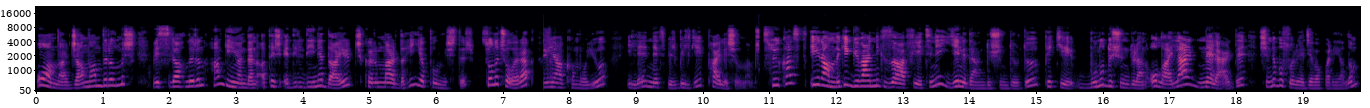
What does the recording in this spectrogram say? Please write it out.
o anlar canlandırılmış ve silahların hangi yönden ateş edildiğine dair çıkarımlar dahi yapılmıştır. Sonuç olarak dünya kamuoyu ile net bir bilgi paylaşılmamış. Suikast İran'daki güvenlik zafiyetini yeniden düşündürdü. Peki bunu düşündüren olaylar nelerdi? Şimdi bu soruya cevap arayalım.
